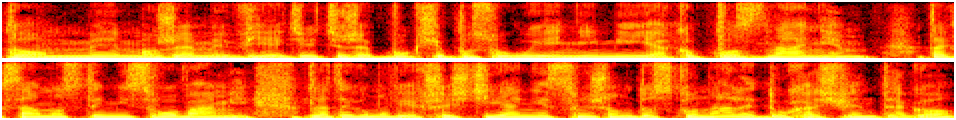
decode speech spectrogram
to my możemy wiedzieć, że Bóg się posługuje nimi jako poznaniem. Tak samo z tymi słowami. Dlatego mówię, chrześcijanie słyszą doskonale Ducha Świętego,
